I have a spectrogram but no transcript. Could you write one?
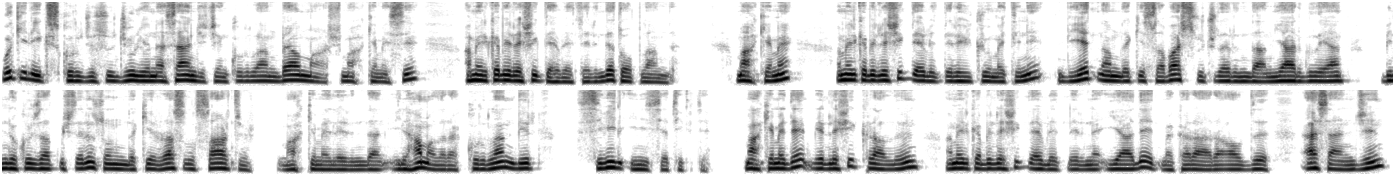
Wikileaks kurucusu Julian Assange için kurulan Belmarsh Mahkemesi Amerika Birleşik Devletleri'nde toplandı. Mahkeme, Amerika Birleşik Devletleri hükümetini Vietnam'daki savaş suçlarından yargılayan 1960'ların sonundaki Russell Sartre mahkemelerinden ilham alarak kurulan bir sivil inisiyatifti. Mahkemede Birleşik Krallığın Amerika Birleşik Devletleri'ne iade etme kararı aldığı Assange'in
